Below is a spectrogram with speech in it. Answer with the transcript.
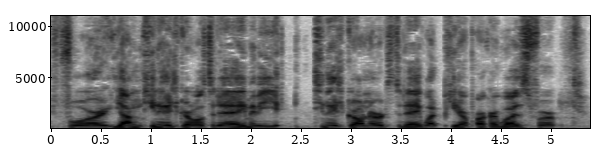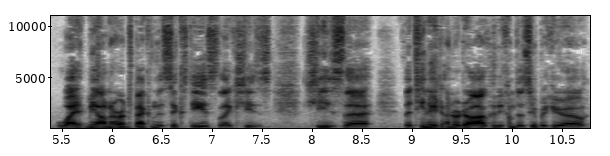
for young teenage girls today, maybe teenage girl nerds today, what Peter Parker was for white male nerds back in the '60s. Like she's she's the the teenage underdog who becomes a superhero,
